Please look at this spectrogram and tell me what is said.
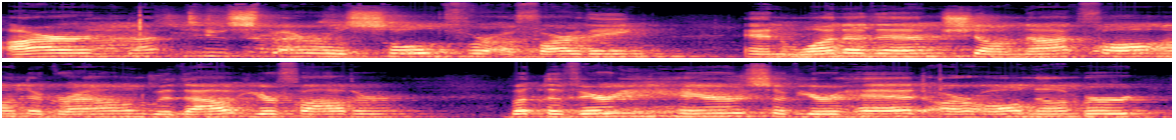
Are not two sparrows sold for a farthing, and one of them shall not fall on the ground without your Father? But the very hairs of your head are all numbered.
